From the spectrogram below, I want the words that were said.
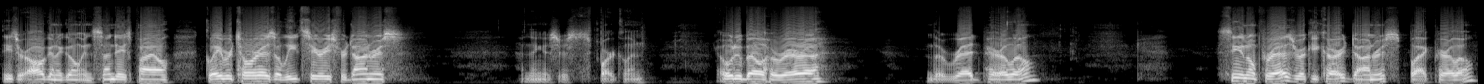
These are all going to go in Sunday's pile. Gleyber Torres, Elite Series for Donruss. I think it's just sparkling. Odubel Herrera, the red parallel. Cionel Perez, rookie card, Donruss, black parallel.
